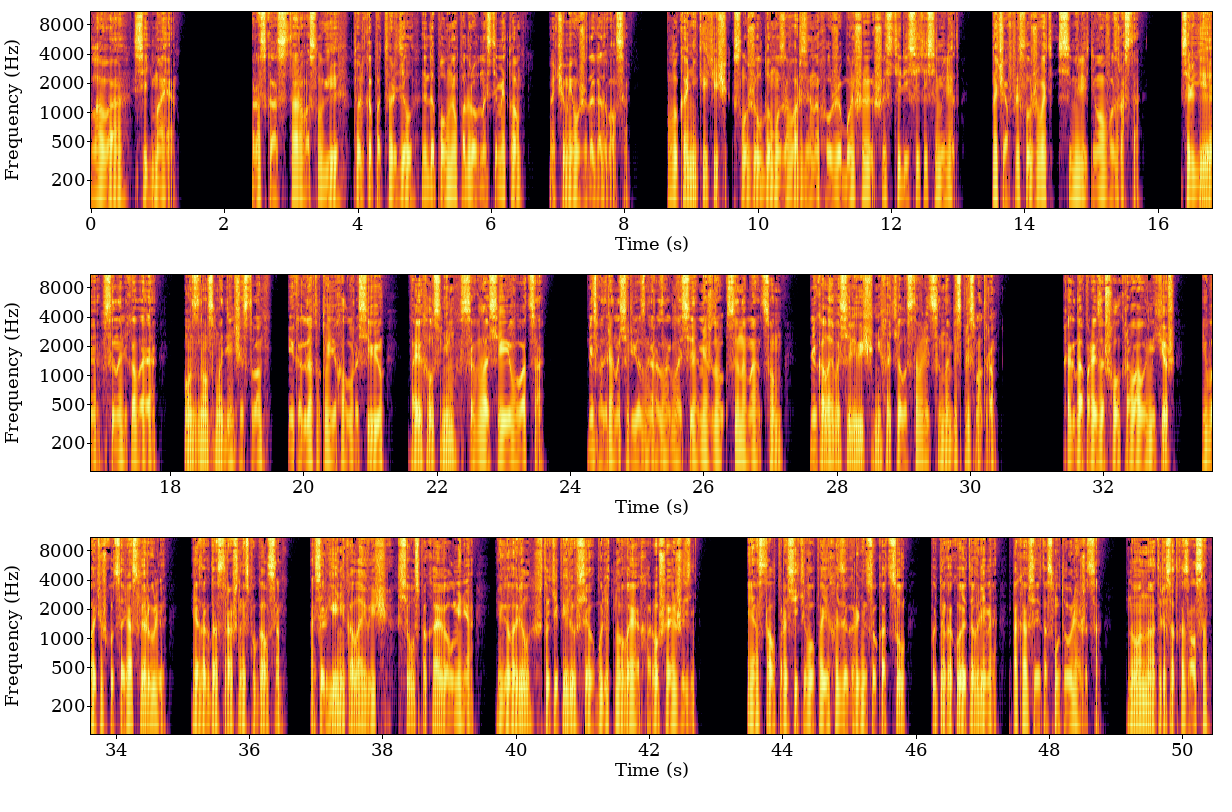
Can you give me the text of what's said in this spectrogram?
Глава седьмая. Рассказ старого слуги только подтвердил и дополнил подробностями то, о чем я уже догадывался. Лука Никитич служил дому Заварзиных уже больше 67 лет, начав прислуживать с семилетнего возраста. Сергея, сына Николая, он знал с младенчества, и когда тот уехал в Россию, поехал с ним с согласия его отца. Несмотря на серьезные разногласия между сыном и отцом, Николай Васильевич не хотел оставлять сына без присмотра. Когда произошел кровавый мятеж и батюшку царя свергли, я тогда страшно испугался, а Сергей Николаевич все успокаивал меня и говорил, что теперь у всех будет новая, хорошая жизнь. Я стал просить его поехать за границу к отцу, хоть на какое-то время, пока вся эта смута уляжется, но он наотрез отказался.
